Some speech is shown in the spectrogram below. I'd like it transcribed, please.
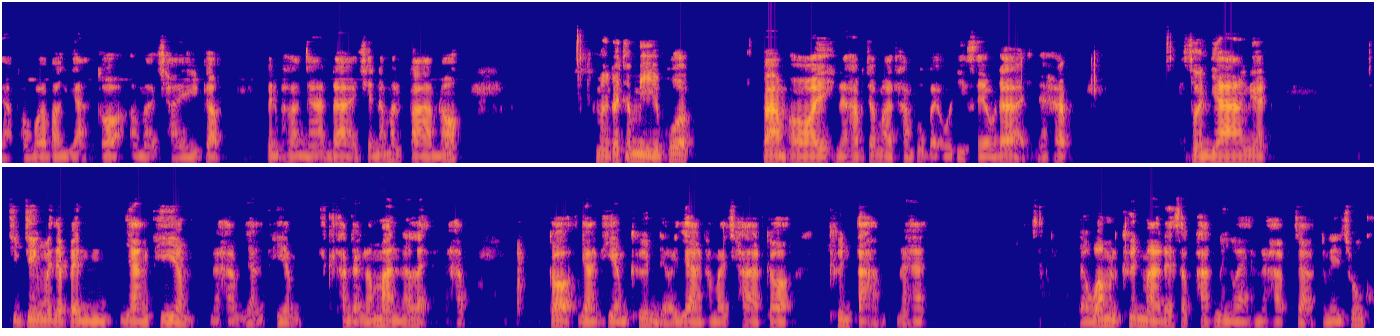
นะเพราะว่าบางอย่างก็เอามาใช้กับเป็นพลังงานได้ เช่นน้ำมันปาล์มเนาะมันก็จะมีพวกปาล์มออยล์นะครับ จะมาทำพวกไบโอดีเซลได้นะครับ ส่วนยางเนี่ยจริงๆ มันจะเป็นยางเทียมนะครับ ยางเทียมทำจากน้ำมันนั่นแหละนะครับ ก็ยางเทียมขึ้น เดี๋ยวยางธรรมชาติก็ขึ้นตามนะฮะ แต่ว่ามันขึ้นมาได้สักพักหนึ่งแล้วนะครับ จากในช่วงโค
